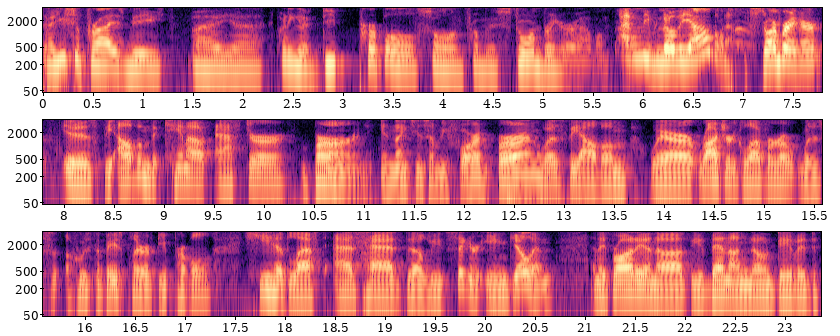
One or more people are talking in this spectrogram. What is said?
Now, you surprised me by uh, putting in a Deep Purple song from the Stormbringer album. I don't even know the album. Stormbringer is the album that came out after Burn in 1974, and Burn was the album where Roger Glover was, who was the bass player of Deep Purple. He had left, as had the lead singer Ian Gillan, and they brought in uh, the then unknown David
